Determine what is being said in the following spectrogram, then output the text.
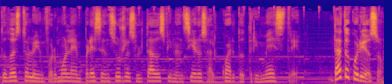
Todo esto lo informó la empresa en sus resultados financieros al cuarto trimestre. Dato curioso,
